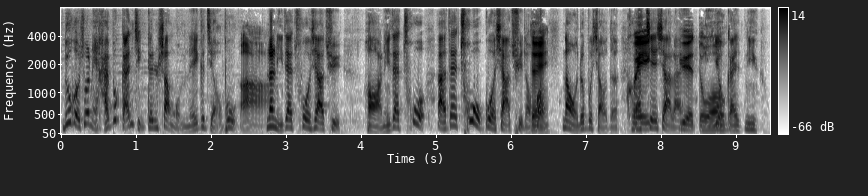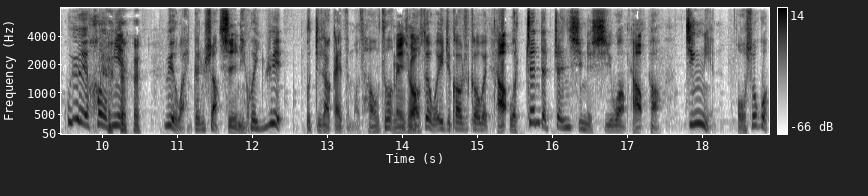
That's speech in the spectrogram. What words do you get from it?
如果说你还不赶紧跟上我们的一个脚步啊，那你再错下去，好、啊，你再错啊，再错过下去的话，那我就不晓得，那接下来越多，你又该你越后面越晚跟上，是你会越不知道该怎么操作。没错，所以我一直告诉各位，好，我真的真心的希望，好好，今年。我说过，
